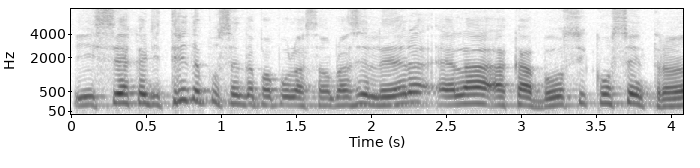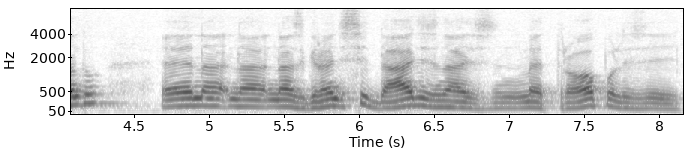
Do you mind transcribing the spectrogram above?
e cerca de 30% da população brasileira ela acabou se concentrando é, na, na, nas grandes cidades, nas metrópoles e,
